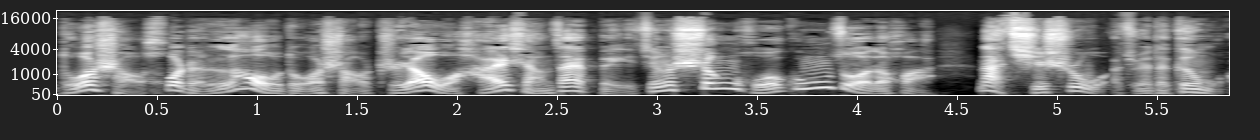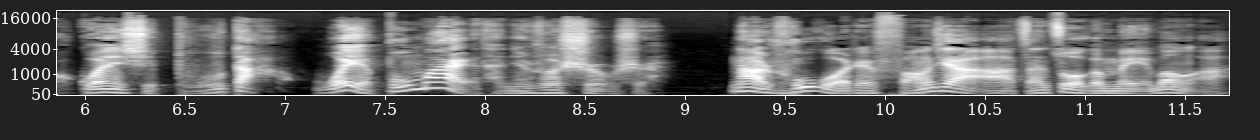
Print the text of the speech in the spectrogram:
多少或者落多少，只要我还想在北京生活工作的话，那其实我觉得跟我关系不大，我也不卖它，您说是不是？那如果这房价啊，咱做个美梦啊，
